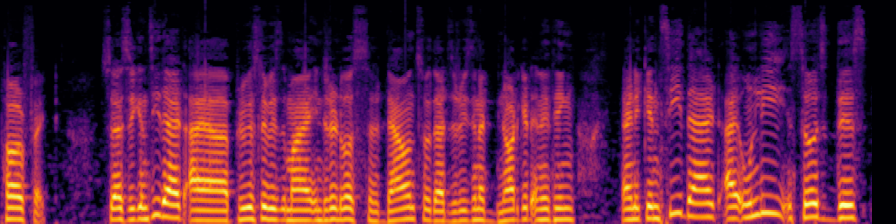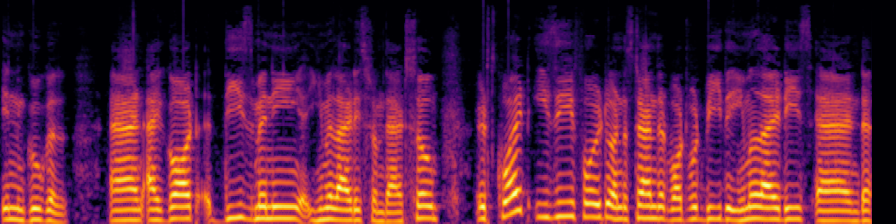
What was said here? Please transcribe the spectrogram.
perfect. So as you can see that I uh, previously my internet was uh, down so that's the reason I did not get anything. And you can see that I only searched this in Google and I got these many email IDs from that. So it's quite easy for you to understand that what would be the email IDs and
